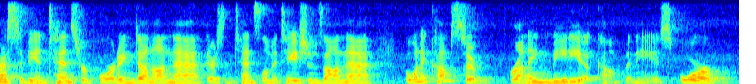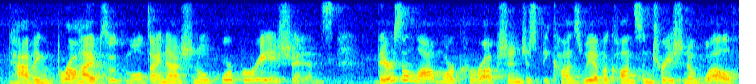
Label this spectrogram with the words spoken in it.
has to be intense reporting done on that. There's intense limitations on that. But when it comes to running media companies or having bribes with multinational corporations, there's a lot more corruption just because we have a concentration of wealth,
